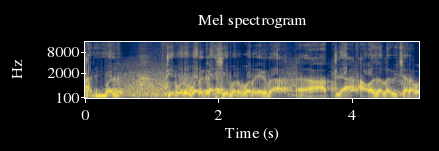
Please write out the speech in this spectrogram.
आणि मग ते बरोबर का हे बरोबर एकदा आतल्या आवाजाला विचारावं.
